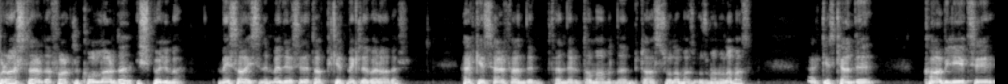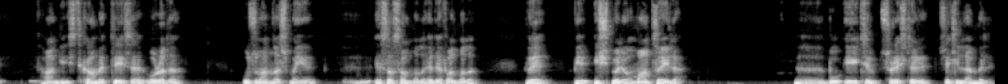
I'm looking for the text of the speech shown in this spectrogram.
branşlarda, farklı kollarda iş bölümü mesaisini medresede tatbik etmekle beraber herkes her fende, fenlerin tamamında mütehassıs olamaz, uzman olamaz. Herkes kendi kabiliyeti hangi istikametteyse orada uzmanlaşmayı esas almalı, hedef almalı ve bir iş bölümü mantığıyla e, bu eğitim süreçleri şekillenmeli.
